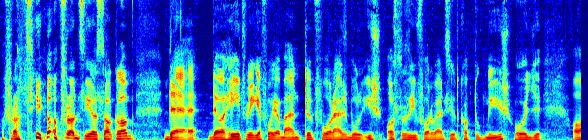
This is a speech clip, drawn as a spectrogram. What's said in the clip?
A francia, a francia szaklap, de, de a hétvége folyamán több forrásból is azt az információt kaptuk mi is, hogy a,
